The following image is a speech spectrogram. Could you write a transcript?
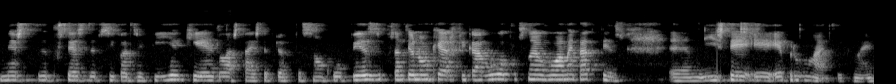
neste processo da psicoterapia, que é, lá está, esta preocupação com o peso. Portanto, eu não quero ficar boa porque senão eu vou aumentar de peso. Um, e isto é, é, é problemático, não é?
